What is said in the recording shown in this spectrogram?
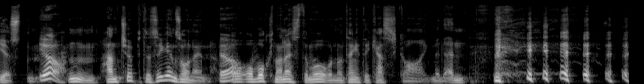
i Østen. Ja. Mm, han kjøpte seg en sånn en, Ja. og, og våkna neste morgen og tenkte 'hva skal jeg med den'?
